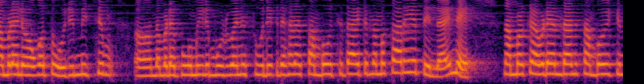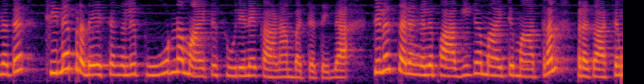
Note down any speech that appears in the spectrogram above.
നമ്മുടെ ലോകത്ത് ഒരുമിച്ചും നമ്മുടെ ഭൂമിയിൽ മുഴുവനും സൂര്യഗ്രഹണം സംഭവിച്ചതായിട്ട് നമുക്കറിയത്തില്ല അല്ലേ? നമ്മൾക്ക് അവിടെ എന്താണ് സംഭവിക്കുന്നത്? ചില പ്രദേശങ്ങളിൽ പൂർണമായിട്ട് സൂര്യനെ കാണാൻ പറ്റത്തില്ല. ചില സ്ഥലങ്ങളിൽ ഭാഗികമായിട്ട് മാത്രം പ്രകാശം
